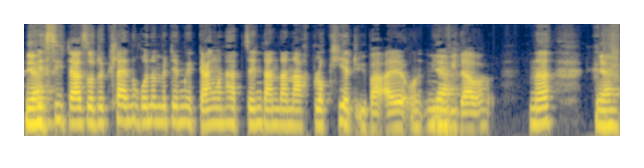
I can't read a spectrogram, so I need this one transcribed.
ja. ist sie da so eine kleine Runde mit dem gegangen und hat den dann danach blockiert überall und nie ja. wieder, ne? Ja.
